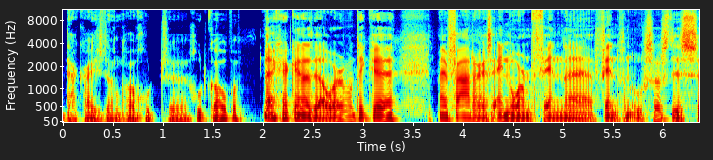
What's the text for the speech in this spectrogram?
daar kan je ze dan gewoon goed, goed kopen. Ja, ik herken het wel hoor, want ik, mijn vader is enorm fan, fan van oesters. Dus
